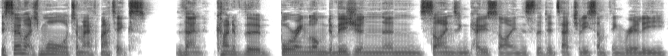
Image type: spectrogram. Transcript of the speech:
there's so much more to mathematics than kind of the boring long division and sines and cosines, that it's actually something really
